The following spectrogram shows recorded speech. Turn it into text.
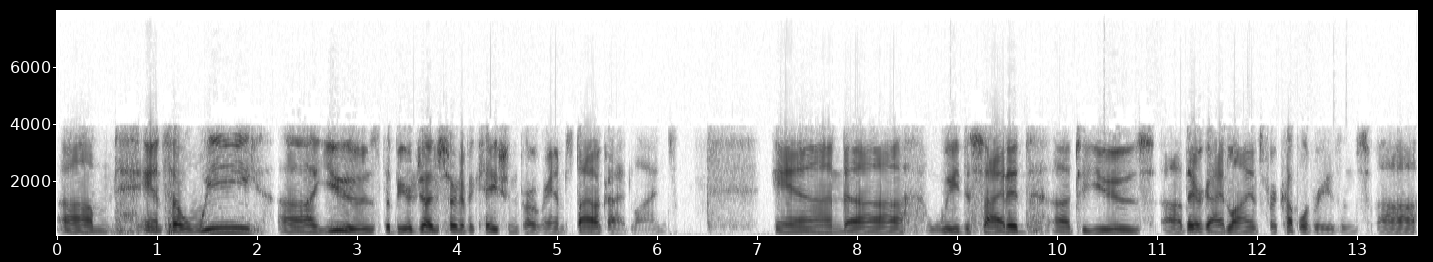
Um, and so we uh, use the Beer Judge Certification Program style guidelines. And uh, we decided uh, to use uh, their guidelines for a couple of reasons. Uh,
